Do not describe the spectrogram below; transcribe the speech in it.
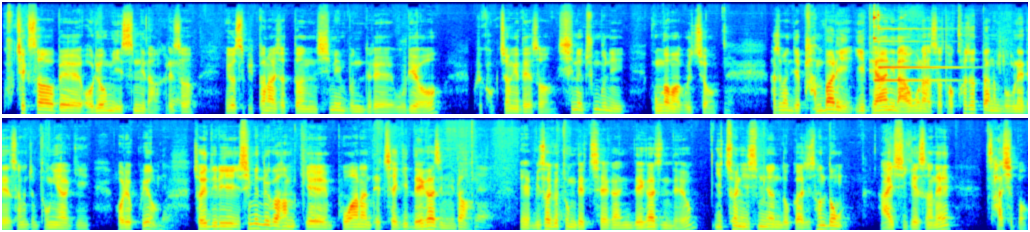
국책 사업에 어려움이 있습니다. 그래서 이것을 비판하셨던 시민분들의 우려 그리고 걱정에 대해서 시는 충분히 공감하고 있죠. 네. 하지만 이제 반발이 이 대안이 나오고 나서 더 커졌다는 부분에 대해서는 좀 동의하기 어렵고요. 네. 저희들이 시민들과 함께 보완한 대책이 네 가지입니다. 네. 예, 미사교통 대책안이 네 가지인데요. 2020년도까지 선동 IC 개선에 40억,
